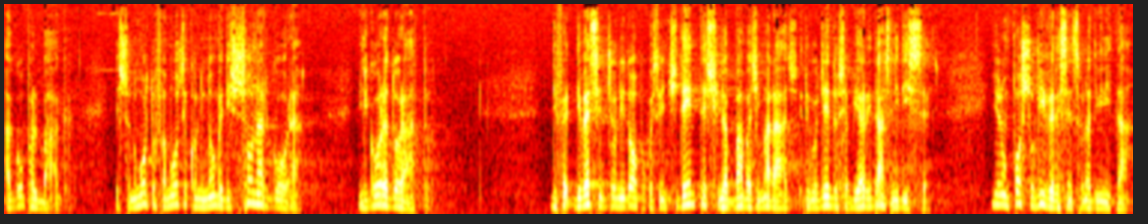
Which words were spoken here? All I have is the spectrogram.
a Gopal Bag e sono molto famose con il nome di Sonar Gora, il Gora dorato. Diversi giorni dopo questo incidente, Srila Babaji Maharaj, rivolgendosi a Biharidas, gli disse, io non posso vivere senza una divinità,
